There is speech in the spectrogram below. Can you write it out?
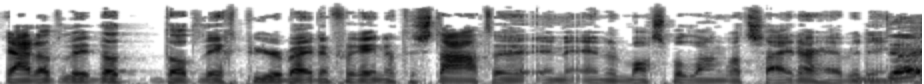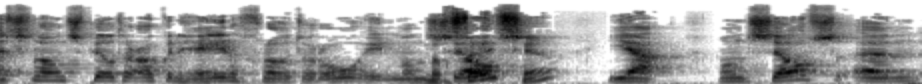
Ja, dat, dat, dat ligt puur bij de Verenigde Staten en, en het machtsbelang wat zij daar hebben, denk ik. Duitsland speelt er ook een hele grote rol in. Want Nog zelfs, steeds, ja? Ja, want zelfs een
